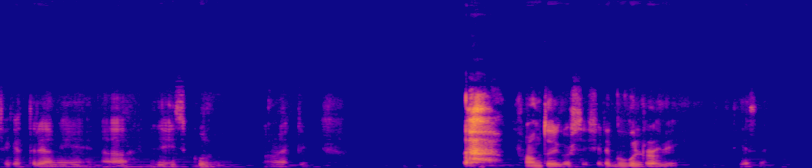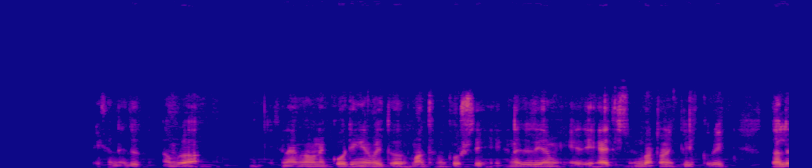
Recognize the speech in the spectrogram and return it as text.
সেক্ষেত্রে আমি স্কুল একটি ফর্ম তৈরি করছি, সেটা গুগল ড্রাইভে ঠিক আছে? এখানে যদি আমরা, এখানে আমি অনেক কোডিং এর ভিতর মাধ্যমে করছি। এখানে যদি আমি অ্যাড স্টুডেন্ট বাটনে ক্লিক করি, তাহলে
